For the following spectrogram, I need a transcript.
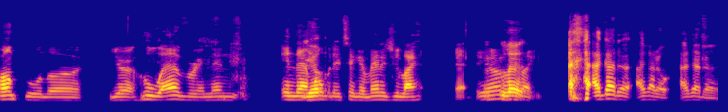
uncle or your whoever, and then in that Yo- moment they take advantage. of You like, eh, you know, what I mean? Look, like I got a I got a I got a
